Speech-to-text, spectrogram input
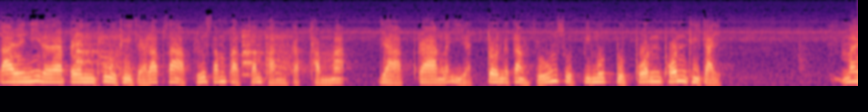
ใจนี้แหละเป็นผู้ที่จะรับทราบหรือสัมผัสสัมพันธ์กับธรรมะหยาบกลางละเอียด จนกระทั่งสูงสุดปิมุตดุดพ้นพ้นที่ใจ ไม่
